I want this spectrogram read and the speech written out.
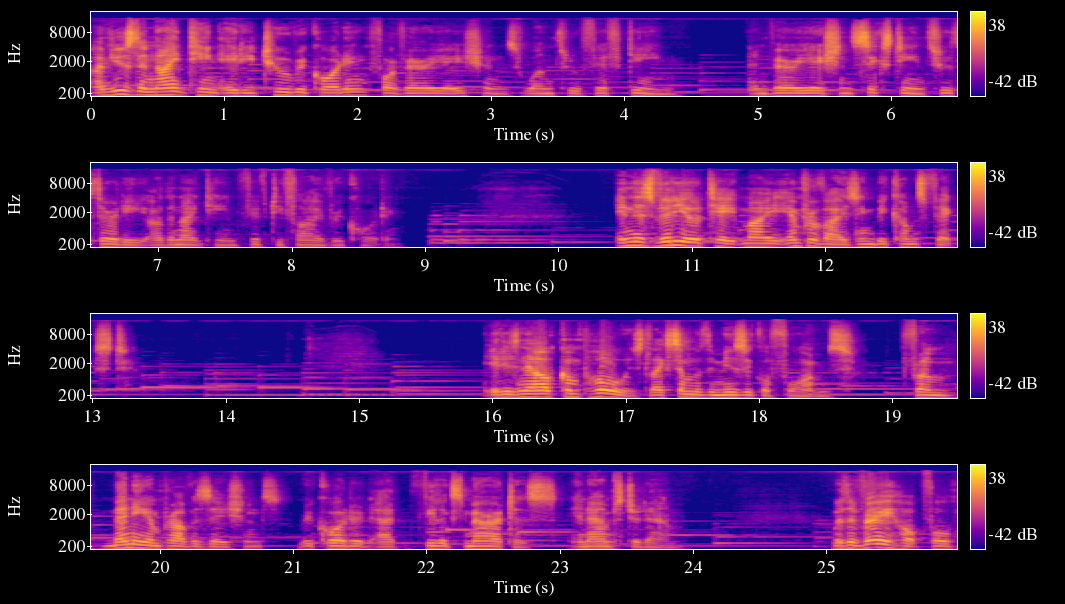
I've used the 1982 recording for variations 1 through 15, and variations 16 through 30 are the 1955 recording. In this videotape, my improvising becomes fixed. It is now composed like some of the musical forms from many improvisations recorded at Felix Meritis in Amsterdam, with a very helpful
